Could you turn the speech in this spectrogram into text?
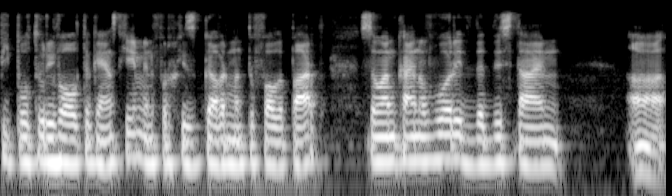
people to revolt against him and for his government to fall apart. So I'm kind of worried that this time uh,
